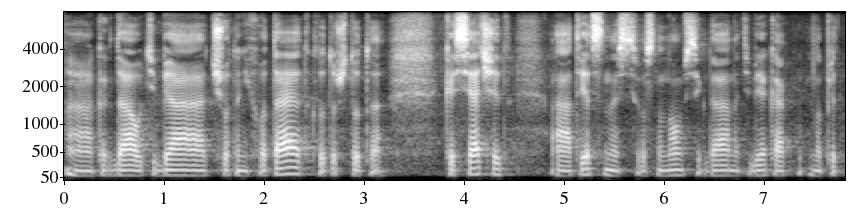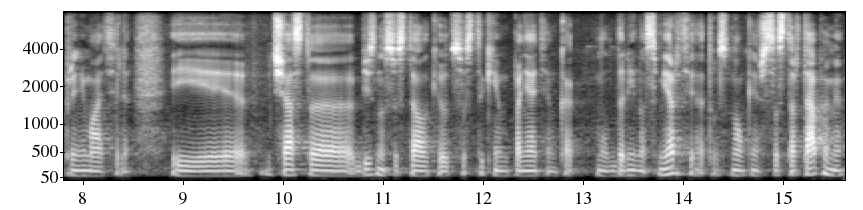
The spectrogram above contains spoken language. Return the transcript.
э, когда у тебя чего-то не хватает, кто-то что-то косячит, а ответственность в основном всегда на тебе как на предпринимателя. И часто бизнесы сталкиваются с таким понятием, как ну, долина смерти. Это в основном, конечно, со стартапами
